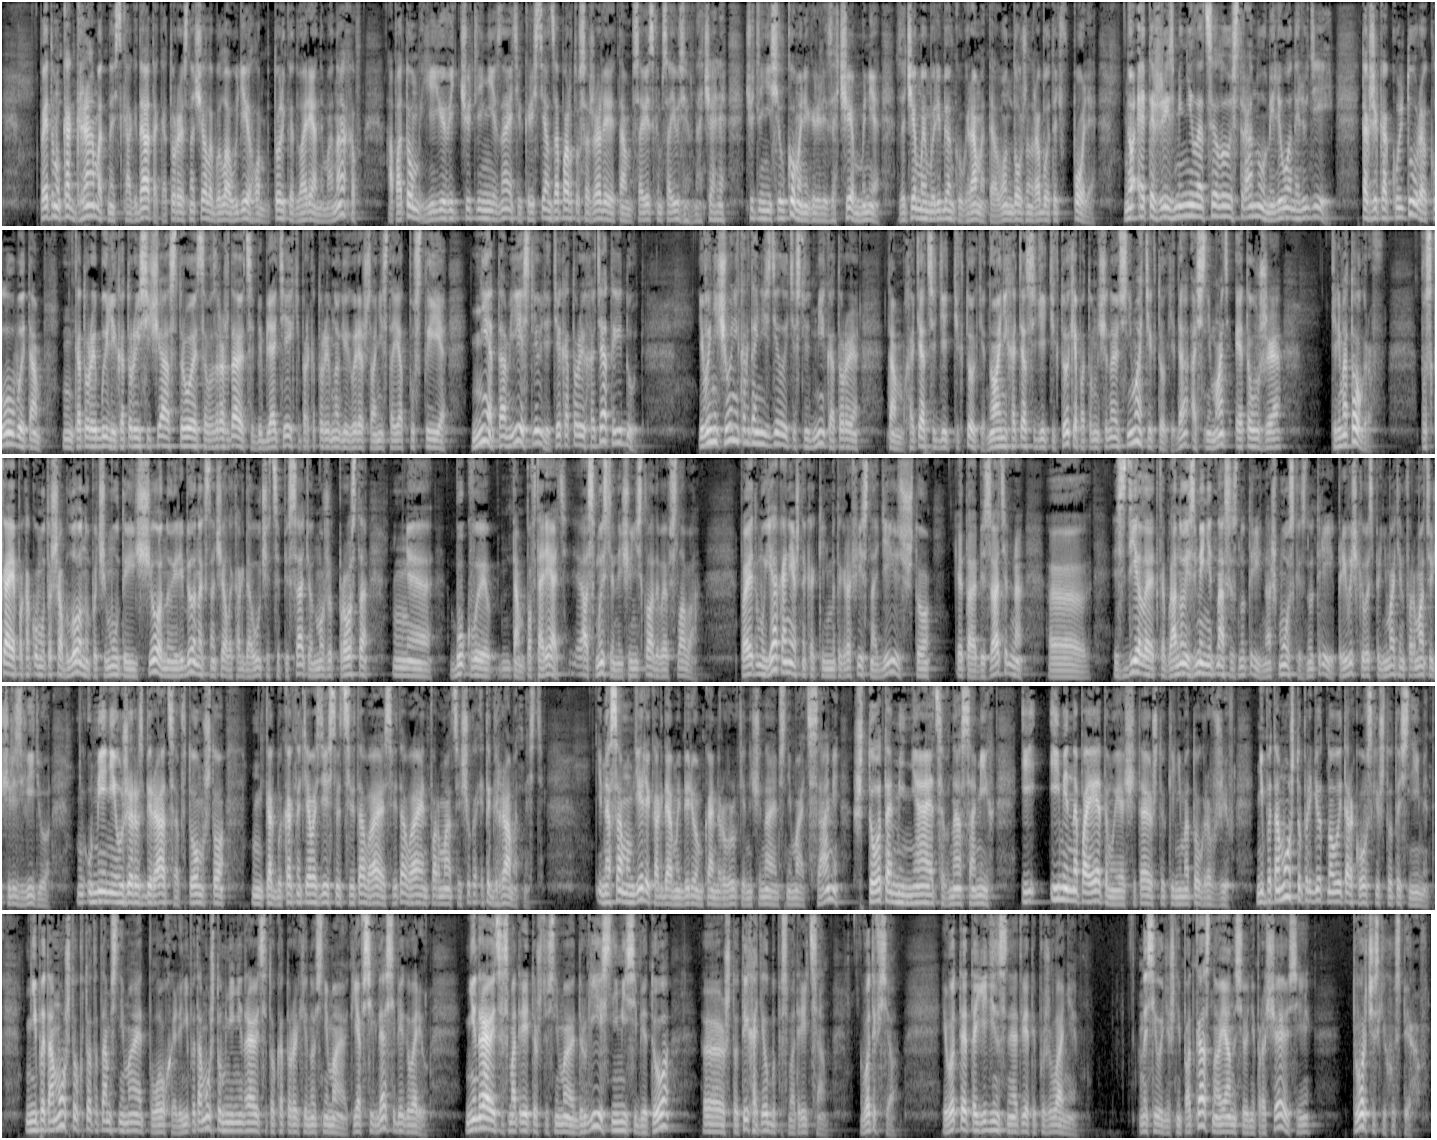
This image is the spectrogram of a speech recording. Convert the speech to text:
Поэтому как грамотность когда-то, которая сначала была уделом только дворян и монахов, а потом ее ведь чуть ли не, знаете, крестьян за парту сажали там в Советском Союзе в начале, чуть ли не силком они говорили, зачем мне, зачем моему ребенку грамота, он должен работать в поле. Но это же изменило целую страну, миллионы людей. Так же, как культура, клубы там, которые были, которые сейчас строятся, возрождаются, библиотеки, про которые многие говорят, что они стоят пустые. Нет, там есть люди, те, которые хотят и идут. И вы ничего никогда не сделаете с людьми, которые там хотят сидеть в ТикТоке, но они хотят сидеть в ТикТоке, а потом начинают снимать ТикТоки, да? А снимать это уже кинематограф. Пускай по какому-то шаблону, почему-то еще, но и ребенок сначала, когда учится писать, он может просто э, буквы там, повторять, осмысленно, еще не складывая в слова. Поэтому я, конечно, как кинематографист, надеюсь, что это обязательно э, сделает, как бы оно изменит нас изнутри, наш мозг изнутри, привычка воспринимать информацию через видео, умение уже разбираться в том, что как бы как на тебя воздействует цветовая, световая информация, еще это грамотность. И на самом деле, когда мы берем камеру в руки и начинаем снимать сами, что-то меняется в нас самих. И именно поэтому я считаю, что кинематограф жив. Не потому, что придет новый Тарковский что-то снимет. Не потому, что кто-то там снимает плохо. Или не потому, что мне не нравится то, которое кино снимают. Я всегда себе говорю, не нравится смотреть то, что снимают другие, сними себе то, э, что ты хотел бы посмотреть сам. Вот и все. И вот это единственный ответ и пожелание – на сегодняшний подкаст. Ну а я на сегодня прощаюсь и творческих успехов.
